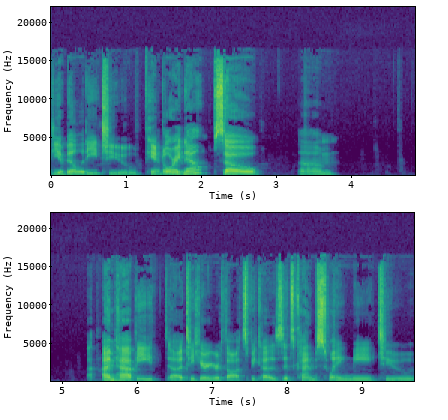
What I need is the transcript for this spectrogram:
the ability to handle right now. So, um, I'm happy uh, to hear your thoughts because it's kind of swaying me to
